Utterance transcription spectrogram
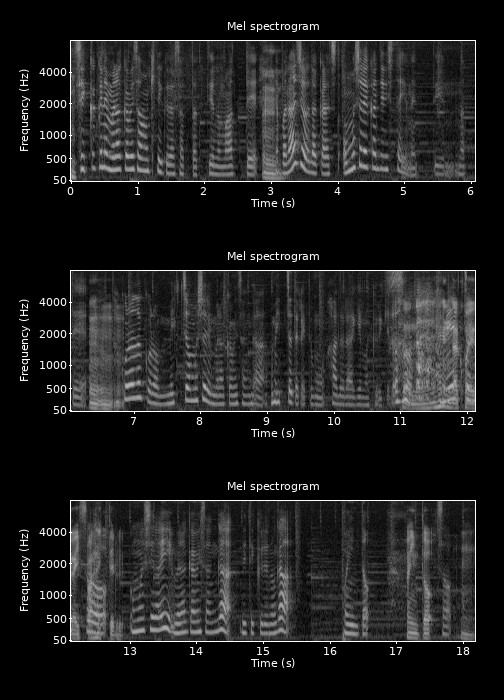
せっかくね村上さんも来てくださったっていうのもあって、うん。やっぱラジオだからちょっと面白い感じにしたいよねっていうなって、ところどころめっちゃ面白い村上さんがめっちゃとか言ってもう。ハードル上げまくるけど。そうね。変な声がいっぱい入ってる。面白い村上さんが出てくるのがポイントポイント。そう。うん。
